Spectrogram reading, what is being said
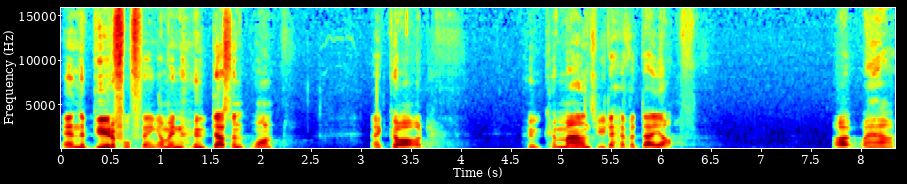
And the beautiful thing, I mean, who doesn't want a God who commands you to have a day off? Like, wow,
